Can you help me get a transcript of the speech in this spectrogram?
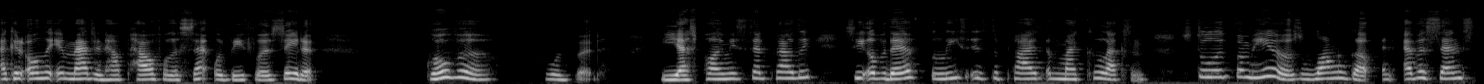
I could only imagine how powerful the scent would be for a satyr. Grover whimpered. Yes, Polyphemus said proudly. See over there, Fleece is the prize of my collection, stolen from heroes long ago, and ever since,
